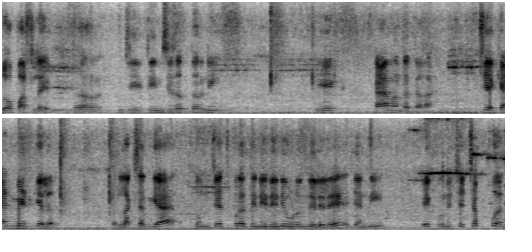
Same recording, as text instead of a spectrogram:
जोपासलं आहे तर जी तीनशे सत्तरनी एक काय म्हणतात त्याला? चेक अँड मीट केलं. तर लक्षात घ्या तुमचेच प्रतिनिधी निवडून दिलेले ज्यांनी एकोणीसशे छप्पन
